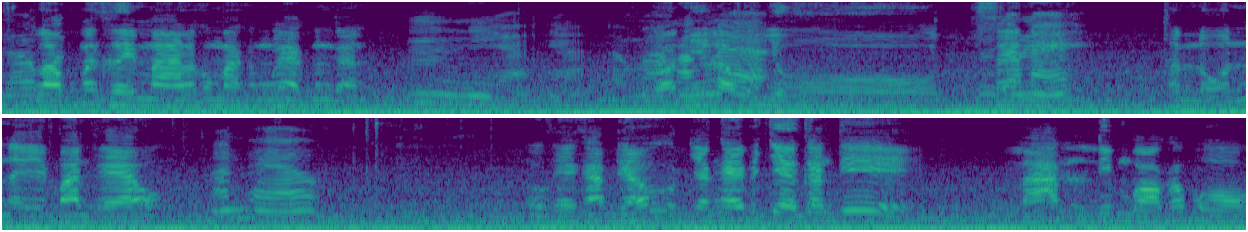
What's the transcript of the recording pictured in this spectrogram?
แล้วเราก็ไม่เคยมาแล้วก็มาครั้งแรกเหมือนกัน อืมเนี่ยเนี่ยเรามาตอนนี้เราก็อยู่ครั้งแรกเส้นอยู่ตรงไหนถนนในบ้านแพ้ว อันแพ้วโอเคครับ เดี๋ยวยังไงไปเจอกันที่ร้านริมบ่อครับผม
